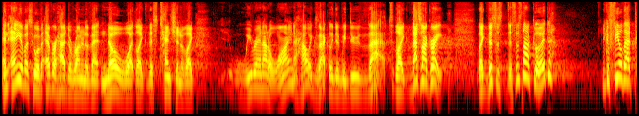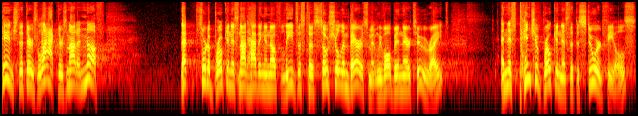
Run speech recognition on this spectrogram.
And any of us who have ever had to run an event know what, like, this tension of, like, we ran out of wine? How exactly did we do that? Like, that's not great. Like, this is, this is not good. You can feel that pinch that there's lack, there's not enough. That sort of brokenness, not having enough, leads us to social embarrassment. We've all been there too, right? And this pinch of brokenness that the steward feels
